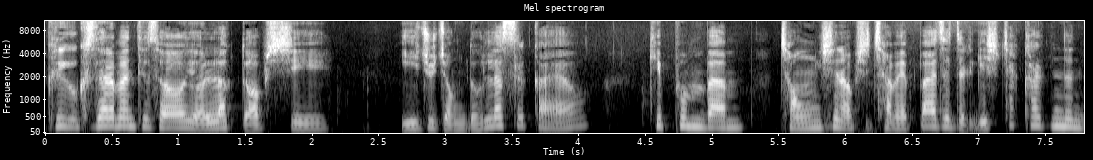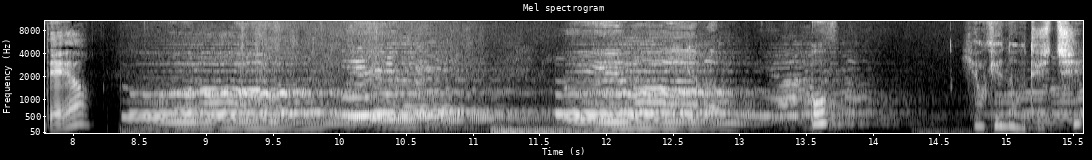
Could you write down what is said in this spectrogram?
그리고 그 사람한테서 연락도 없이 2주 정도 흘렀을까요? 깊은 밤 정신없이 잠에 빠져들기 시작했는데요. 어? 여긴 어디지?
